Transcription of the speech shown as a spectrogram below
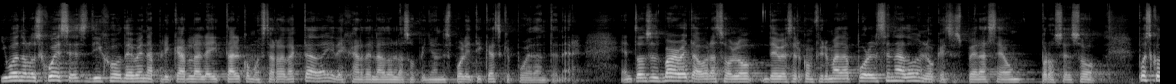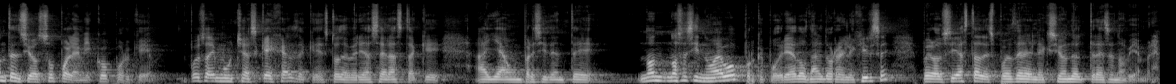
Y bueno, los jueces, dijo, deben aplicar la ley tal como está redactada y dejar de lado las opiniones políticas que puedan tener. Entonces Barrett ahora solo debe ser confirmada por el Senado en lo que se espera sea un proceso pues contencioso, polémico, porque pues hay muchas quejas de que esto debería ser hasta que haya un presidente no, sé si nuevo, porque podría Donaldo reelegirse, pero sí hasta después de la elección del 3 de noviembre.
